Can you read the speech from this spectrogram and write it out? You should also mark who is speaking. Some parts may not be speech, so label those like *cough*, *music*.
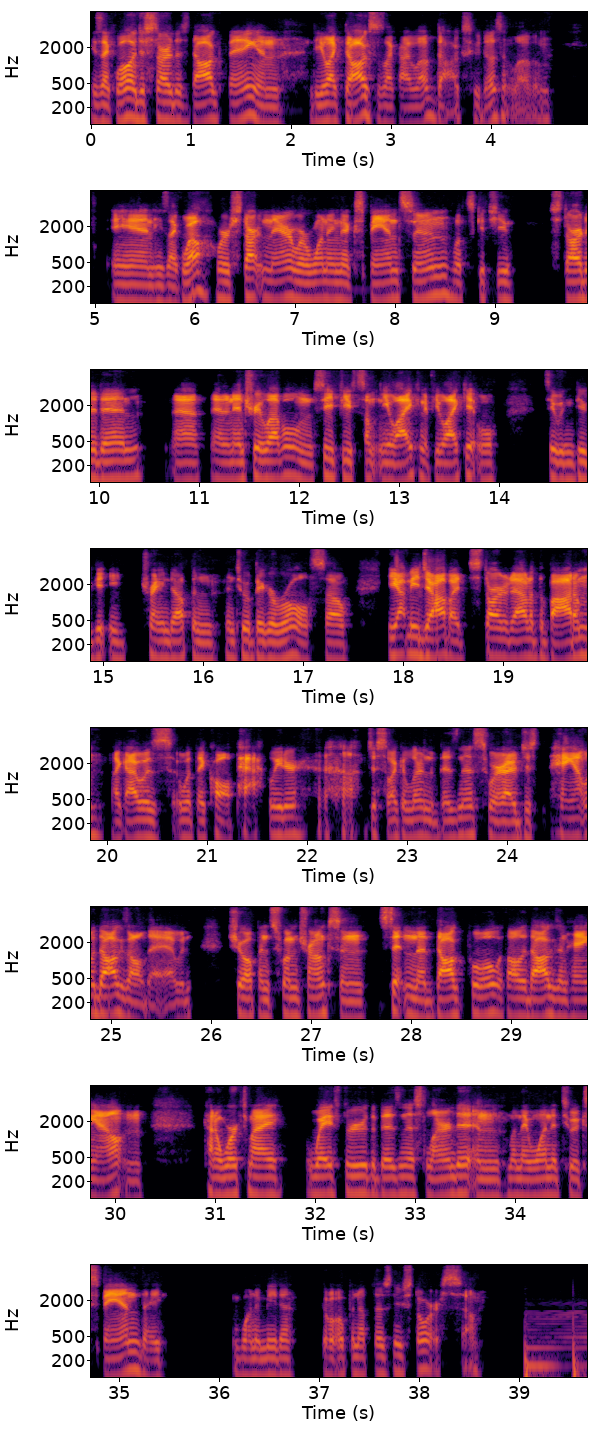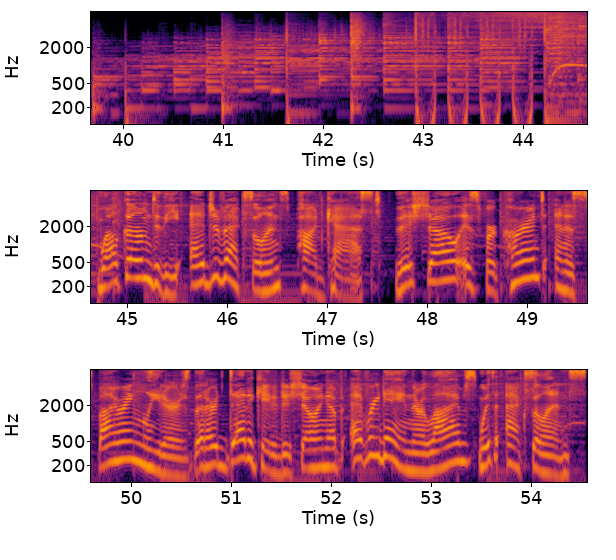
Speaker 1: he's like, well, I just started this dog thing, and do you like dogs? Was like, I love dogs. Who doesn't love them? And he's like, well, we're starting there. We're wanting to expand soon. Let's get you started in at, at an entry level and see if you something you like. And if you like it, we'll see what we can do, get you trained up and into a bigger role. So he got me a job. I started out at the bottom, like I was what they call a pack leader, *laughs* just so I could learn the business. Where I would just hang out with dogs all day. I would show up in swim trunks and sit in the dog pool with all the dogs and hang out and kind of worked my way through the business, learned it, and when they wanted to expand, they wanted me to go open up those new stores. So.
Speaker 2: Welcome to the Edge of Excellence podcast. This show is for current and aspiring leaders that are dedicated to showing up every day in their lives with excellence.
